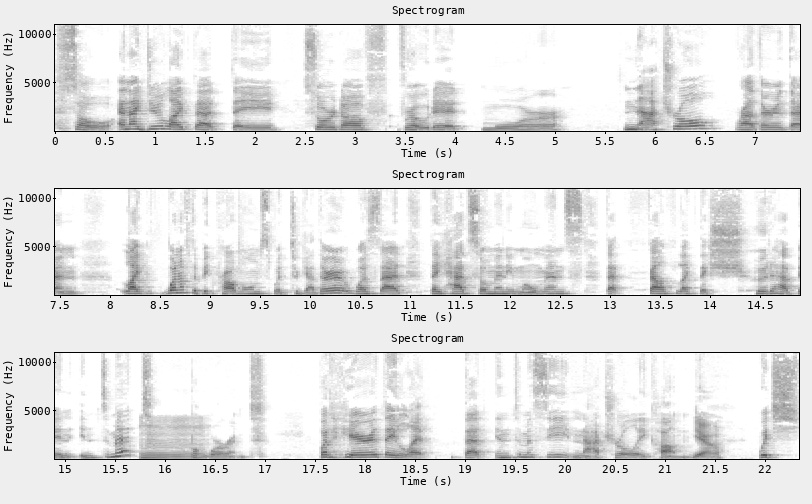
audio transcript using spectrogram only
So, and I do like that they sort of wrote it more natural rather than like one of the big problems with Together was that they had so many moments that felt like they should have been intimate Mm, but weren't. But here they let that intimacy naturally come yeah. which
